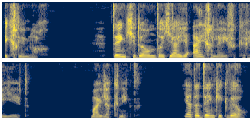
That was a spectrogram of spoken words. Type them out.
Ik glimlach. Denk je dan dat jij je eigen leven creëert? Maila knikt. Ja, dat denk ik wel.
